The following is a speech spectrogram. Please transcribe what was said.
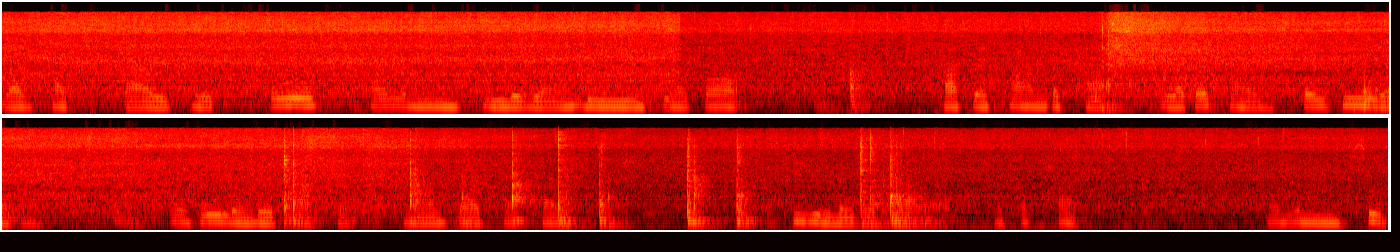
เราผัดไก่เผ็ดปุ๊บ ให้มันเหลืองดีแล้วก็พักไว้ข้างกระทะแล้วก็ใส่เต้าหู้ค่ะเต้าหู้ลงไปผัดกับน้ำซอสผัดไทยที่อยู่ในกระทะแล้วก็ผัดให้มันสุก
